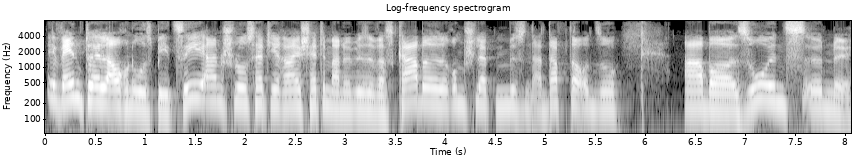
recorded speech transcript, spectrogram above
Eventuell auch ein USB-C-Anschluss hätte gereicht, hätte man ein bisschen was Kabel rumschleppen müssen, Adapter und so. Aber so ins, äh, nö,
